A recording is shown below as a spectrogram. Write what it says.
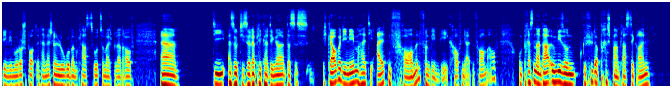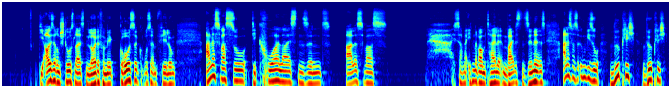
BMW Motorsport International Logo beim Class 2 zum Beispiel da drauf. Äh, die, also diese Replika-Dinger, das ist, ich glaube, die nehmen halt die alten Formen von BMW, kaufen die alten Formen auf und pressen dann da irgendwie so ein gefühlter Pressspanplastik rein die äußeren Stoßleisten, Leute von mir, große, große Empfehlung. Alles, was so Dekorleisten sind, alles, was, ich sag mal, Innenraumteile im weitesten Sinne ist, alles, was irgendwie so wirklich, wirklich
